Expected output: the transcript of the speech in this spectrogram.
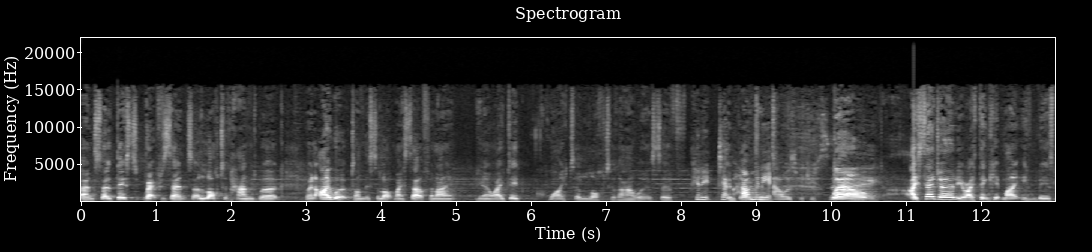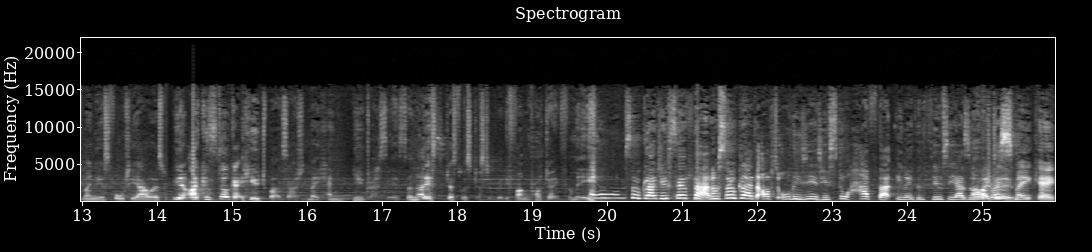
and so this represents a lot of handwork. When I worked on this a lot myself, and I, you know, I did quite a lot of hours of. can you tell how many hours would you say? Well, I said earlier, I think it might even be as many as 40 hours. You know, I can still get huge buzz out of making new dresses, and And this just was just a really fun project for me. Oh, I'm so glad you said that, and I'm so glad that after all these years, you still have that, you know, the enthusiasm Oh, for dressmaking,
